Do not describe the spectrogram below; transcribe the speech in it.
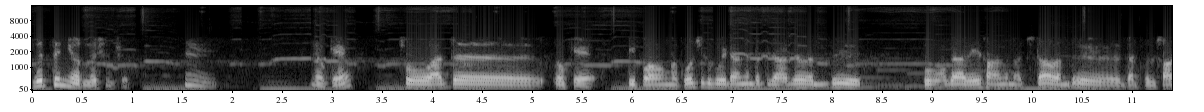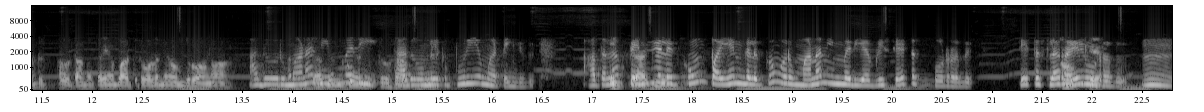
within your relationship okay so அது ஓகே இப்போ அவங்க கோச்சிட்டு போயிட்டாங்கன்றதுக்காக வந்து போகாதே சாங்குன்னு வச்சுட்டா வந்து that will short it out அந்த பையன் பார்த்துட்டு உடனே வந்துருவானா? அது ஒரு மன நிம்மதி. அது. உங்களுக்கு புரிய மாட்டேங்குது. அதெல்லாம். பெண்களுக்கும் பையன்களுக்கும் ஒரு மன நிம்மதி அப்படி ஸ்டேட்டஸ் போடுறது. ஸ்டேட்டஸ்ல ரயில். விடுறது ம்.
